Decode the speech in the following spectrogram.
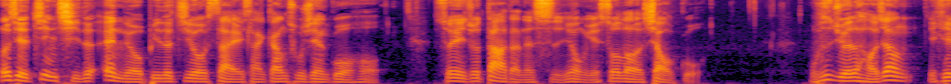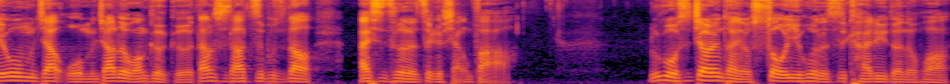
而且近期的 NLB 的季后赛才刚出现过后，所以就大胆的使用，也收到了效果。我是觉得好像也可以问我们家我们家的王哥哥，当时他知不知道？埃斯特的这个想法啊，如果是教练团有受益或者是开绿灯的话，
